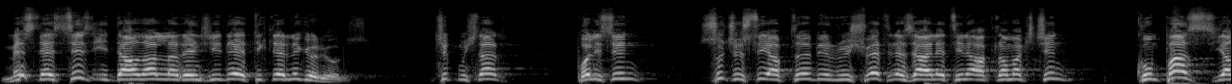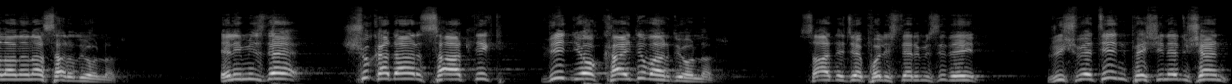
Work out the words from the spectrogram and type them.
mesnetsiz iddialarla rencide ettiklerini görüyoruz. Çıkmışlar polisin suçüstü yaptığı bir rüşvet rezaletini aklamak için kumpas yalanına sarılıyorlar. Elimizde şu kadar saatlik video kaydı var diyorlar. Sadece polislerimizi değil, rüşvetin peşine düşen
